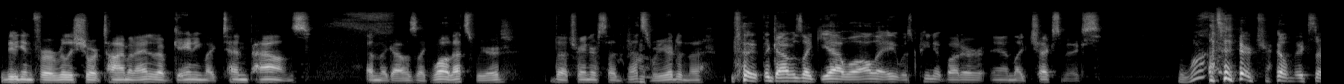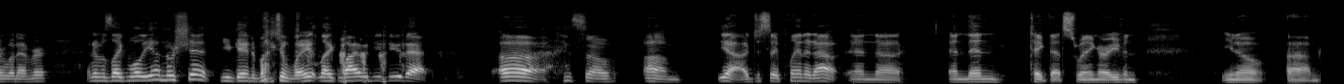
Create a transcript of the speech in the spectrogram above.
vegan for a really short time and I ended up gaining like ten pounds. And the guy was like, "Well, that's weird." The trainer said, "That's weird," and the the guy was like, "Yeah, well, all I ate was peanut butter and like Chex Mix what or Trail Mix or whatever." And it was like, "Well, yeah, no shit, you gained a bunch of weight. Like, why would you do that?" Uh, so um, yeah, I'd just say plan it out and uh, and then take that swing, or even, you know, um,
